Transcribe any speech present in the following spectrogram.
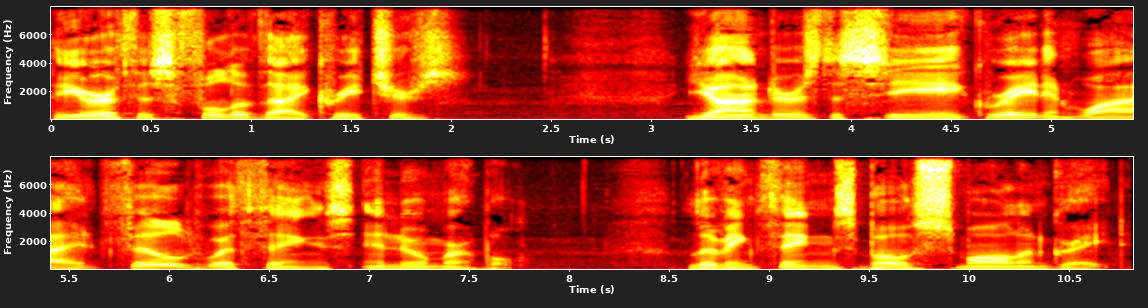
The earth is full of thy creatures. Yonder is the sea, great and wide, filled with things innumerable, living things both small and great.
